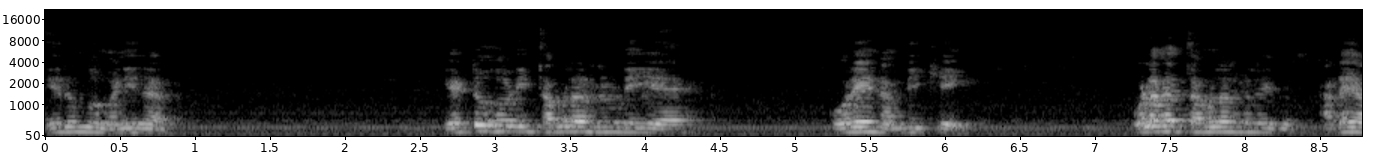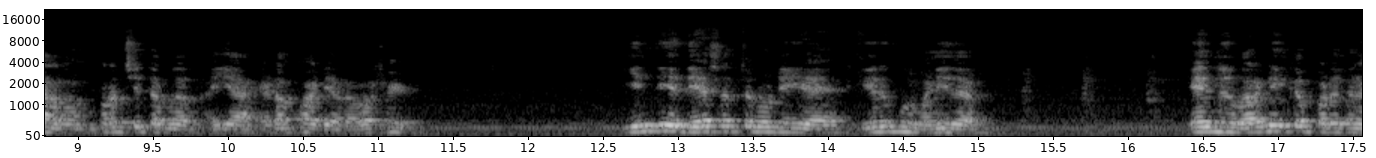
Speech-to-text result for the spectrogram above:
இரும்பு மனிதர் எட்டு கோடி தமிழர்களுடைய ஒரே நம்பிக்கை உலக தமிழர்களின் அடையாளம் புரட்சி தமிழர் ஐயா எடப்பாடியார் அவர்கள் இந்திய தேசத்தினுடைய இரும்பு மனிதர் என்று வர்ணிக்கப்படுகிற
